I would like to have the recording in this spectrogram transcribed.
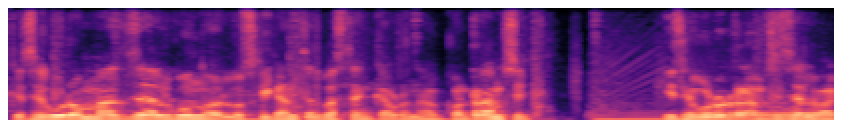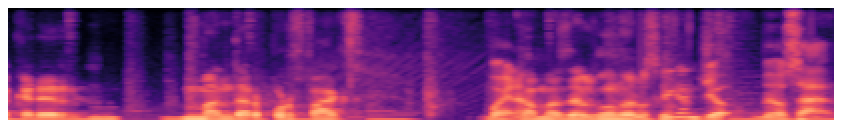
que seguro más de alguno de los gigantes va a estar encabronado con Ramsey. Y seguro Ramsey se le va a querer mandar por fax Bueno, Jamás de alguno de los gigantes. Yo, o sea,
